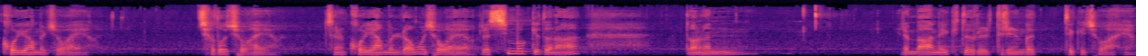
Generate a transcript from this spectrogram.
고요함을 좋아해요. 저도 좋아해요. 저는 고요함을 너무 좋아해요. 그래서 침묵기도나 또는 이런 마음의 기도를 드리는 것 되게 좋아해요.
